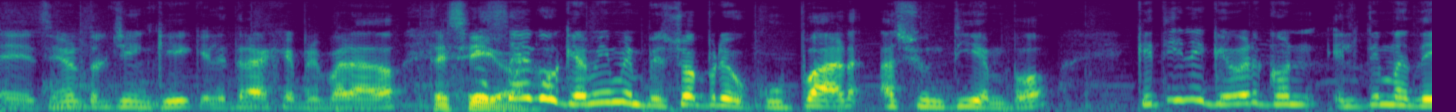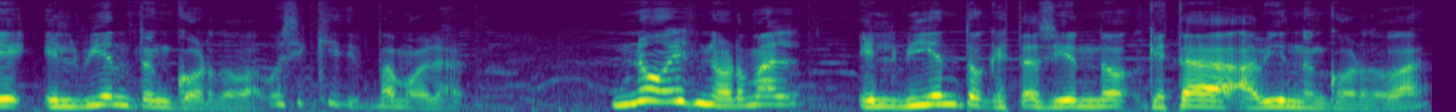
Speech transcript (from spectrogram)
eh, señor Tolchinki, que le traje preparado. Te Es sigo. algo que a mí me empezó a preocupar hace un tiempo, que tiene que ver con el tema del viento en Córdoba. Vos que vamos a hablar. No es normal el viento que está haciendo, que está habiendo en Córdoba.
